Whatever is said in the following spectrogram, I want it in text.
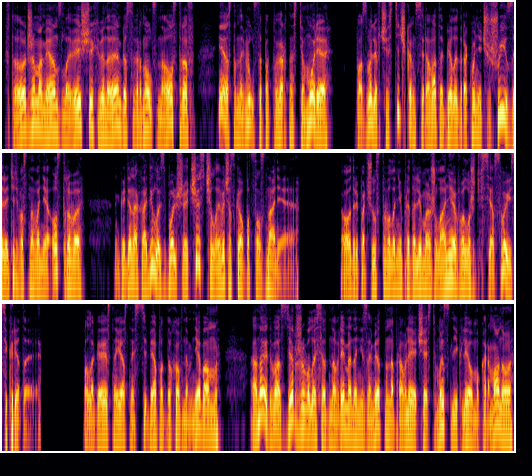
В тот же момент зловещий Хвенрембис вернулся на остров и остановился под поверхностью моря, позволив частичкам серовато-белой драконьей чешуи залететь в основание острова, где находилась большая часть человеческого подсознания. Одри почувствовала непреодолимое желание выложить все свои секреты. Полагаясь на ясность себя под духовным небом, она едва сдерживалась, одновременно незаметно направляя часть мыслей к левому карману.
